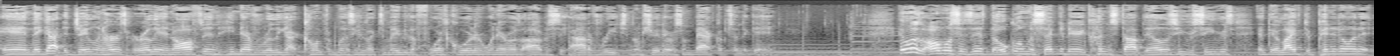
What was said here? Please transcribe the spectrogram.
and they got to Jalen Hurts early and often. He never really got comfortable. It seems like to maybe the fourth quarter, whenever it was obviously out of reach, and I'm sure there were some backups in the game. It was almost as if the Oklahoma secondary couldn't stop the LSU receivers if their life depended on it,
